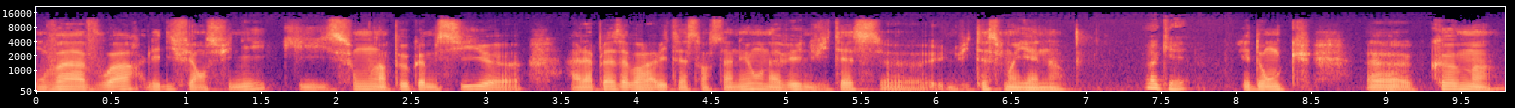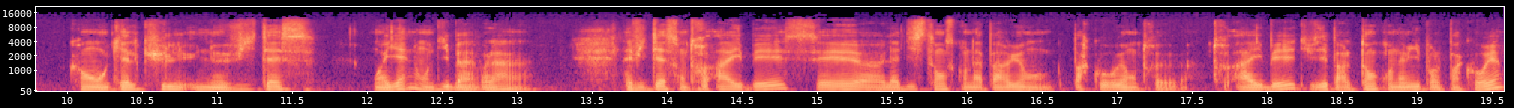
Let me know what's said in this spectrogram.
on va avoir les différences finies qui sont un peu comme si, euh, à la place d'avoir la vitesse instantanée, on avait une vitesse, une vitesse moyenne. Ok. Et donc, comme quand on calcule une vitesse moyenne, on dit, bah voilà, la vitesse entre A et B, c'est euh, la distance qu'on a parcourue entre, A et B divisée par le temps qu'on a mis pour le parcourir.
